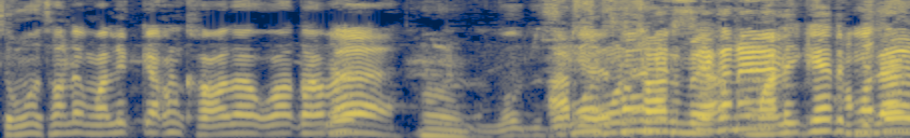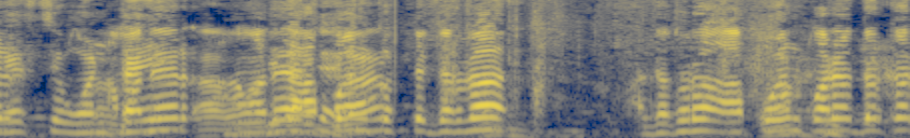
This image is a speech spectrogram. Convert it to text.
সুমন সন্ডে মালিককে এখন খাওয়া দাওয়া করাতে হবে। মালিকের বিলান এসছে ওয়ান টাইম আমাদের আপ্যায়ন করতে যতটা করার দরকার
